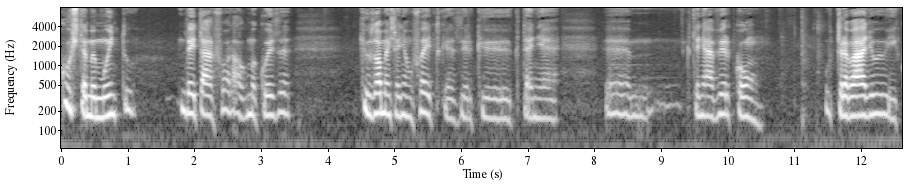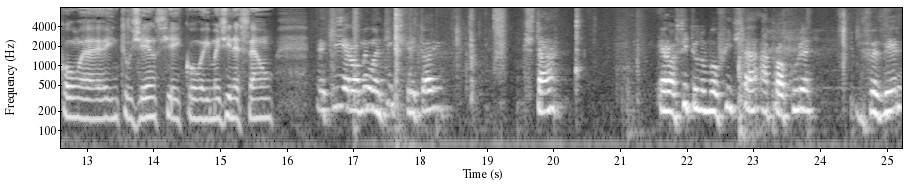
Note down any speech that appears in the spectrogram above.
custa-me muito deitar fora alguma coisa que os homens tenham feito, quer dizer, que, que tenha, que tenha a ver com o trabalho e com a inteligência e com a imaginação. Aqui era o meu antigo escritório, que está, era o sítio onde o meu filho está à procura de fazer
